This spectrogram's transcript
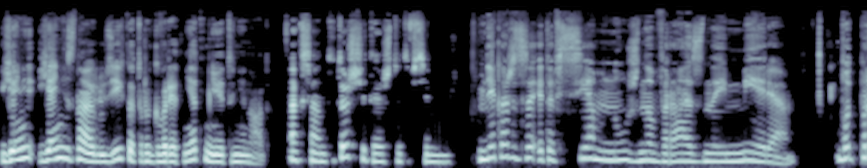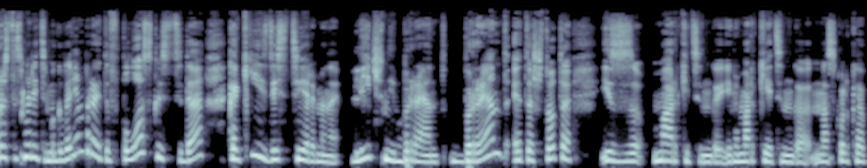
я не, я не знаю людей, которые говорят, нет, мне это не надо. Оксана, ты тоже считаешь, что это всем нужно? Мне кажется, это всем нужно в разной мере. Вот просто смотрите, мы говорим про это в плоскости, да? Какие здесь термины? Личный бренд. Бренд — это что-то из маркетинга или маркетинга, насколько я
